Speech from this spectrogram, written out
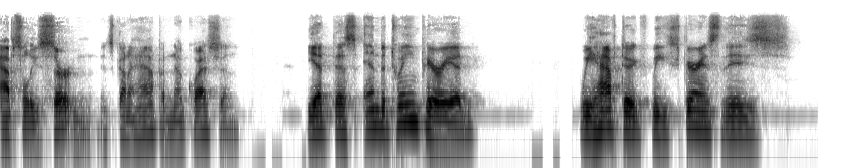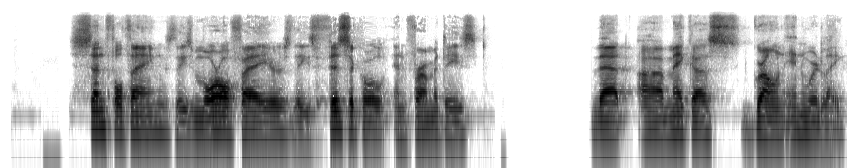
absolutely certain it's going to happen, no question. Yet, this in between period, we have to we experience these sinful things, these moral failures, these physical infirmities that uh, make us groan inwardly.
